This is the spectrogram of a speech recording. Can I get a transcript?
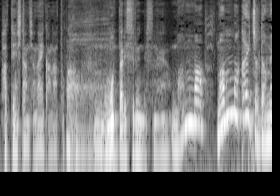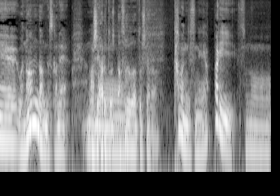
発展したんじゃないかなとか思ったりするんですね。まんま、まんま書いちゃダメは何なんですかね？もしあると、あのーあそれだとしたら。多分ですね、やっぱり、その、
